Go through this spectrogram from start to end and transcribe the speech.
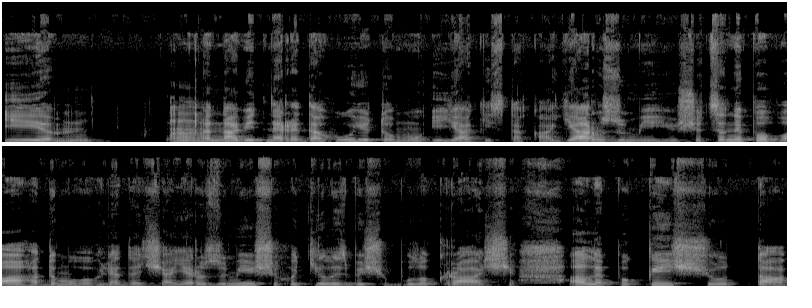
І навіть не редагую, тому і якість така. Я розумію, що це не повага до мого глядача. Я розумію, що хотілося б, щоб було краще, але поки що так.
